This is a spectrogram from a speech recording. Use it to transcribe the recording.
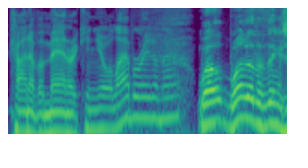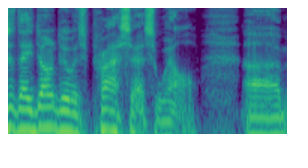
kind of a manner. Can you elaborate on that? Well, one of the things that they don't do is process well, um,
